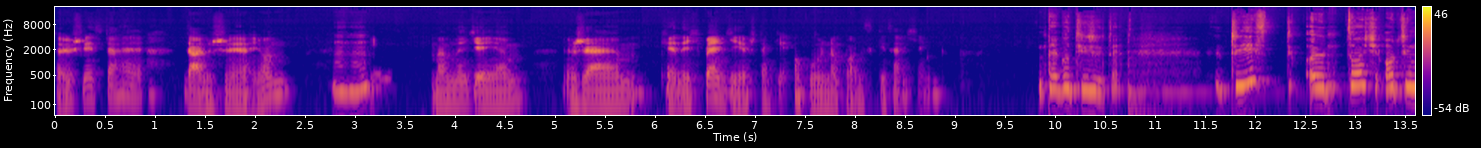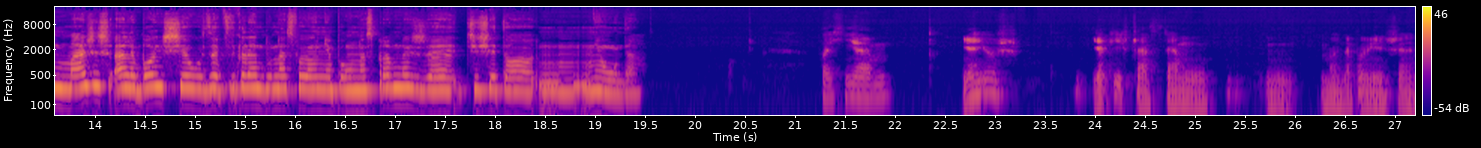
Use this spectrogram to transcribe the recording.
To już jest trochę dalszy rejon. Mhm. Mam nadzieję, że kiedyś będzie już taki ogólnopolski zasięg. Tego ci życzę. Czy jest e, coś, o czym marzysz, ale boisz się ze względu na swoją niepełnosprawność, że ci się to mm, nie uda? Właśnie ja już jakiś czas temu, można powiedzieć, że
